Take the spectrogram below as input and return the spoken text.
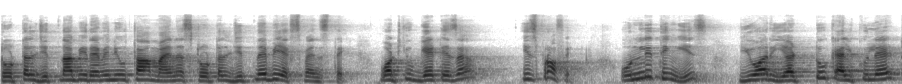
Total जितना भी revenue था minus total जितने भी expense थे what you get is a is profit. Only thing is you are yet to calculate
